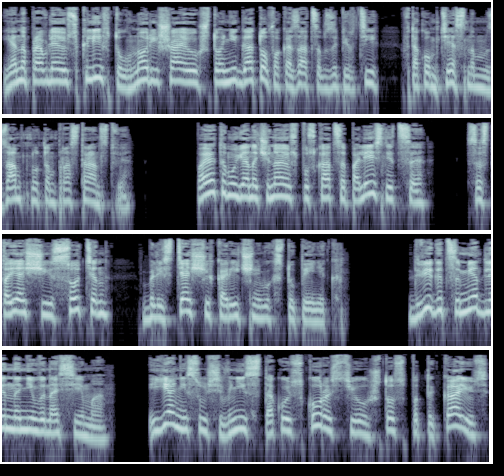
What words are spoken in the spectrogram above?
Я направляюсь к лифту, но решаю, что не готов оказаться в заперти в таком тесном замкнутом пространстве. Поэтому я начинаю спускаться по лестнице, состоящей из сотен блестящих коричневых ступенек. Двигаться медленно невыносимо, и я несусь вниз с такой скоростью, что спотыкаюсь,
